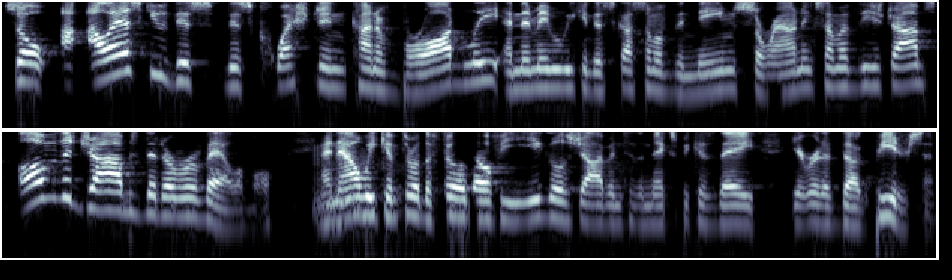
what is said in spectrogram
So I'll ask you this this question kind of broadly, and then maybe we can discuss some of the names surrounding some of these jobs. Of the jobs that are available, and now we can throw the Philadelphia Eagles job into the mix because they get rid of Doug Pederson.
